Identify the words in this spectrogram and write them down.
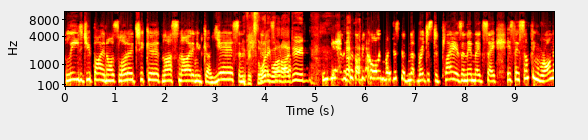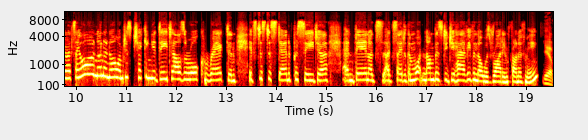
Lee? Did you buy an Oz Lotto ticket last night?" And you'd go, "Yes," and if it's the winning one, "Oh, I did. yeah, because I'd be calling registered registered players, and then they'd say, "Is there something wrong?" And I'd say, "Oh, no, no, no. I'm just checking your details are all correct, and it's just a standard procedure." And then I'd I'd say to them, "What numbers did you have?" Even though it was right in front of me, Yeah.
